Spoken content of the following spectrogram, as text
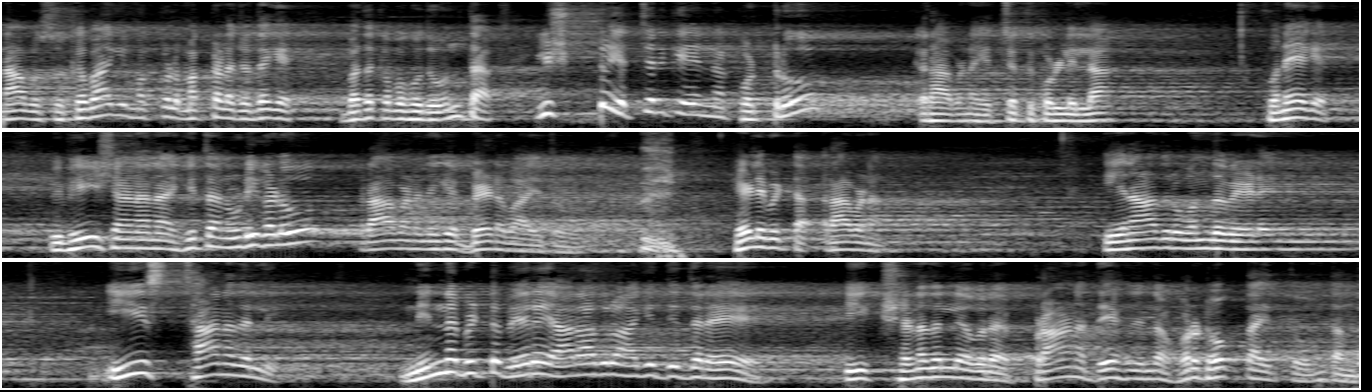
ನಾವು ಸುಖವಾಗಿ ಮಕ್ಕಳು ಮಕ್ಕಳ ಜೊತೆಗೆ ಬದುಕಬಹುದು ಅಂತ ಇಷ್ಟು ಎಚ್ಚರಿಕೆಯನ್ನು ಕೊಟ್ಟರೂ ರಾವಣ ಎಚ್ಚೆತ್ತುಕೊಳ್ಳಿಲ್ಲ. ಕೊನೆಗೆ ವಿಭೀಷಣನ ಹಿತ ನುಡಿಗಳು ರಾವಣನಿಗೆ ಬೇಡವಾಯಿತು. ಹೇಳಿಬಿಟ್ಟ ರಾವಣ, ಏನಾದರೂ ಒಂದು ವೇಳೆ ಈ ಸ್ಥಾನದಲ್ಲಿ ನಿನ್ನ ಬಿಟ್ಟು ಬೇರೆ ಯಾರಾದರೂ ಆಗಿದ್ದಿದ್ದರೆ ಈ ಕ್ಷಣದಲ್ಲಿ ಅವರ ಪ್ರಾಣ ದೇಹದಿಂದ ಹೊರಟು ಹೋಗ್ತಾ ಇತ್ತು ಅಂತಂದ.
